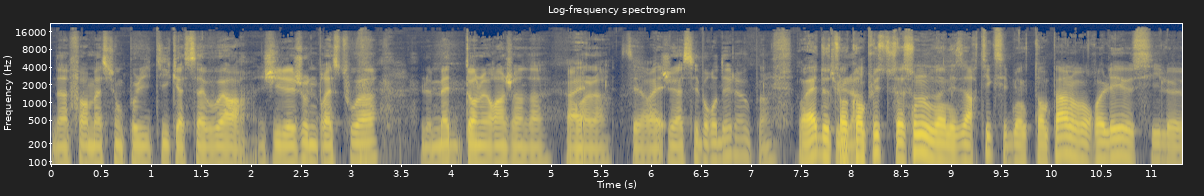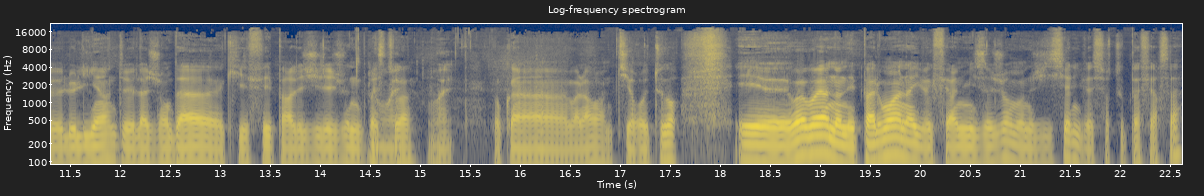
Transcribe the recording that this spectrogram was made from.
d'informations politiques, à savoir Gilets jaunes brestois, le mettre dans leur agenda. voilà. C'est vrai. J'ai assez brodé là ou pas? Ouais, d'autant qu'en plus, de toute façon, dans les articles, c'est bien que tu en parles, on relaie aussi le, lien de l'agenda euh, qui est fait par les Gilets jaunes brestois. Ouais, Donc un, voilà, un petit retour. Et euh, ouais, ouais, on n'en est pas loin. Là, il va faire une mise à jour, mon logiciel. Il va surtout pas faire ça.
